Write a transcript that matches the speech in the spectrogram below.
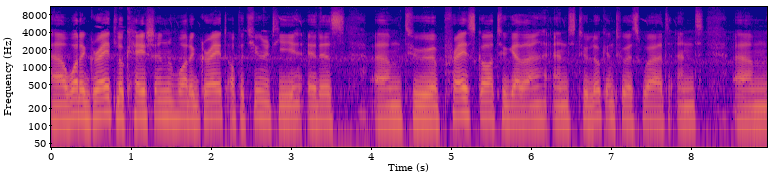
Uh, what a great location, what a great opportunity it is um, to praise God together and to look into His Word and um,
